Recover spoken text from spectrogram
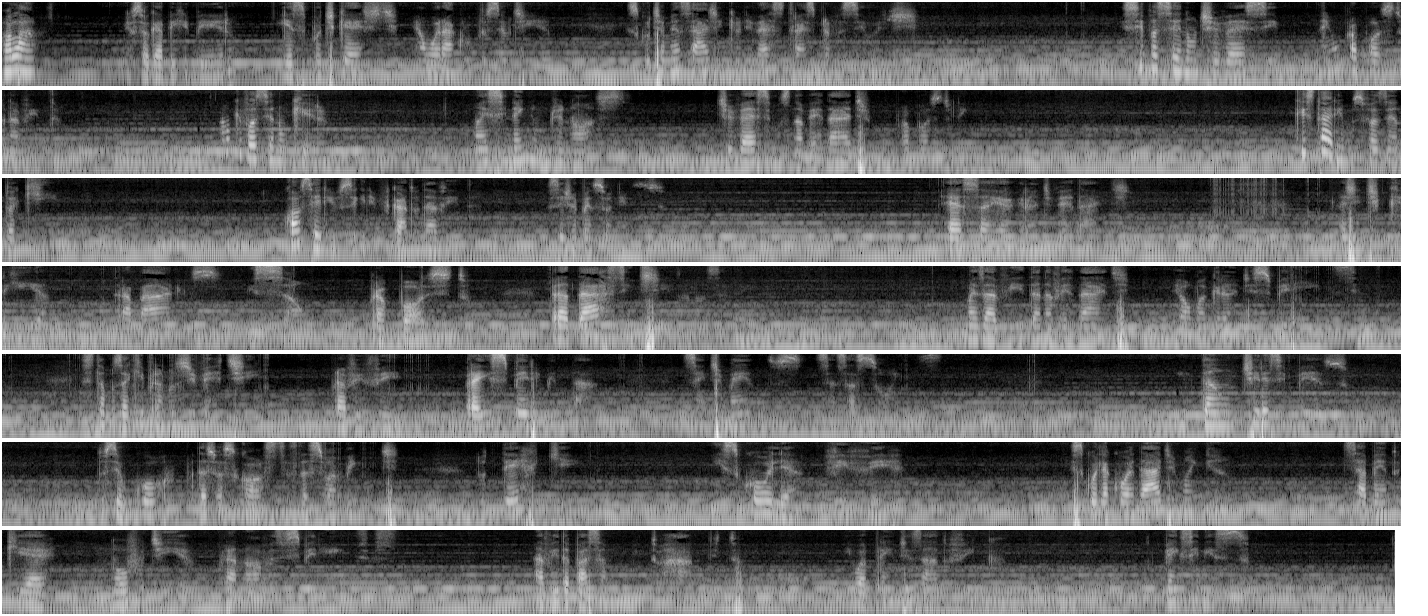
Olá, eu sou Gabi Ribeiro e esse podcast é um oráculo para o seu dia. Escute a mensagem que o universo traz para você hoje. E se você não tivesse nenhum propósito na vida? Não que você não queira, mas se nenhum de nós tivéssemos, na verdade, um propósito nenhum, o que estaríamos fazendo aqui? Qual seria o significado da vida? Você já pensou nisso? Essa é a grande verdade. A gente cria trabalhos, missão, propósito para dar sentido à nossa vida. Mas a vida, na verdade, é uma grande experiência. Estamos aqui para nos divertir, para viver para experimentar sentimentos, sensações. Então, tire esse peso do seu corpo, das suas costas, da sua mente, do ter que. E escolha viver. Escolha acordar de manhã, sabendo que é um novo dia para novas experiências. A vida passa muito rápido e o aprendizado fica. Pense nisso.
